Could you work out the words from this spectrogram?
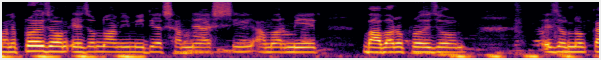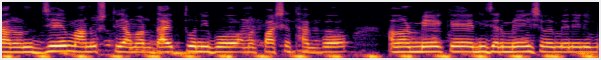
মানে প্রয়োজন, এজন্য আমি মিডিয়ার সামনে আসছি। আমার মেয়ের বাবারও প্রয়োজন। এই জন্য কারণ যে মানুষটি আমার দায়িত্ব নিব আমার পাশে থাকব আমার মেয়েকে নিজের মেয়ে হিসেবে মেনে নিব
